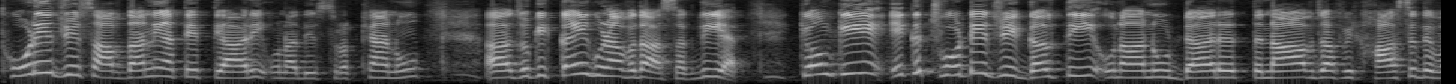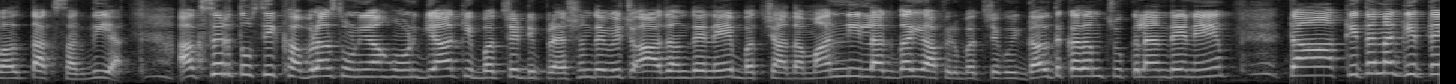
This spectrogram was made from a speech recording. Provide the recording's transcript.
ਥੋੜੀ ਜਿਹੀ ਸਾਵਧਾਨੀ ਅਤੇ ਤਿਆਰੀ ਉਹਨਾਂ ਦੀ ਸੁਰੱਖਿਆ ਨੂੰ ਜੋ ਕਿ ਕਈ ਗੁਣਾ ਵਧਾ ਸਕਦੀ ਹੈ? ਕਿਉਂਕਿ ਇੱਕ ਛੋਟੀ ਜਿਹੀ ਗਲਤੀ ਉਹਨਾਂ ਨੂੰ ਡਰ ਤਣਾਅ ਜਾਂ ਫਿਰ ਹਾਸੇ ਦੇ ਵੱਲ ਧੱਕ ਸਕਦੀ ਹੈ। ਅਕਸਰ ਤੁਸੀਂ ਖਬਰਾਂ ਸੁਣੀਆਂ ਹੋਣਗੀਆਂ ਕਿ ਬੱਚੇ ਡਿਪਰੈਸ਼ਨ ਦੇ ਵਿੱਚ ਆ ਜਾਂਦੇ ਨੇ, ਬੱਚਿਆਂ ਦਾ ਮਨ ਨਹੀਂ ਲੱਗਦਾ ਜਾਂ ਫਿਰ ਬੱਚੇ ਕੋਈ ਗਲਤ ਕਦਮ ਚੁੱਕ ਲੈਂਦੇ ਨੇ। ਤਾਂ ਕਿਤੇ ਨਾ ਕਿਤੇ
